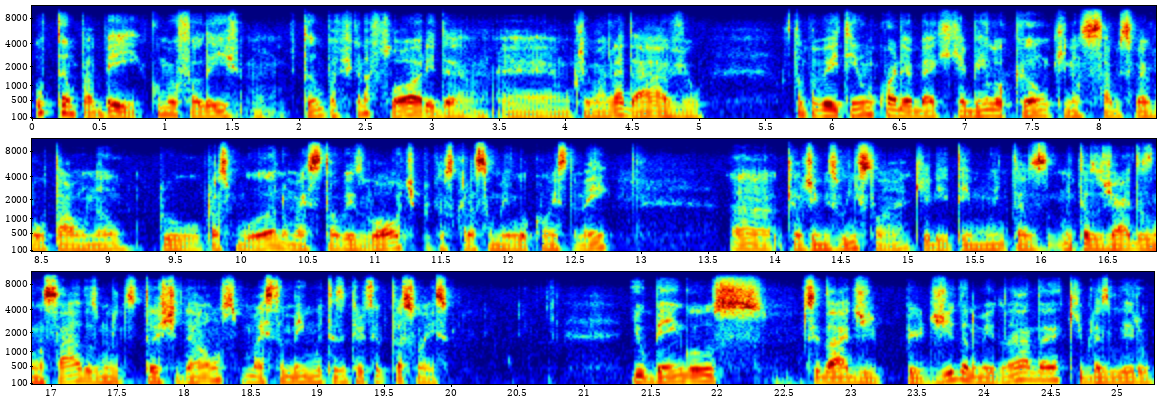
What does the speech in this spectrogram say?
O Tampa Bay, como eu falei, Tampa fica na Flórida, é um clima agradável. O Tampa Bay tem um quarterback que é bem loucão, que não se sabe se vai voltar ou não pro próximo ano, mas talvez volte, porque os caras são bem loucões também. Uh, que é o James Winston, né? que ele tem muitas, muitas jardas lançadas, muitos touchdowns, mas também muitas interceptações. E o Bengals, cidade perdida no meio do nada, que brasileiro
